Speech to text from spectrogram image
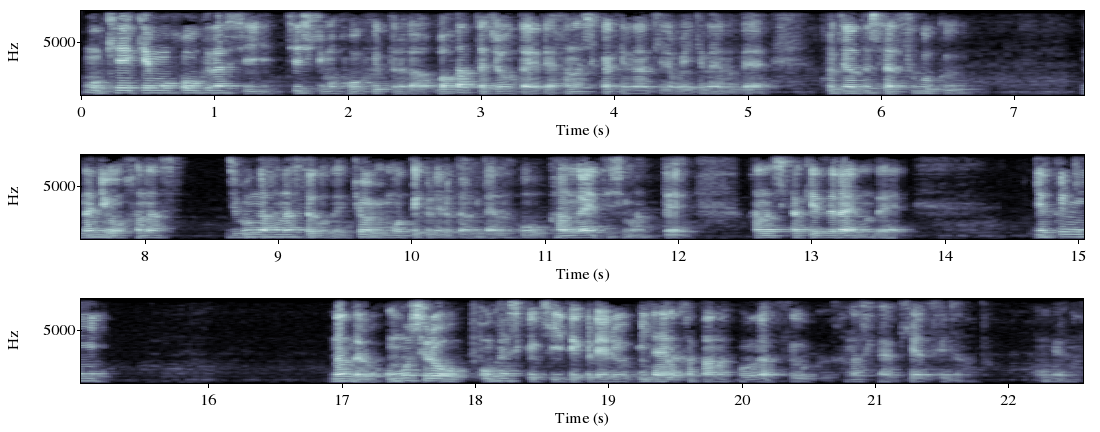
もう経験も豊富だし、知識も豊富っていうのが分かった状態で話しかけなければいけないので、こちらとしてはすごく何を話す、自分が話したことに興味持ってくれるかみたいなこう考えてしまって、話しかけづらいので、逆に、なんだろう、面白おかしく聞いてくれるみたいな方の方がすごく話しかけやすいなと思います。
